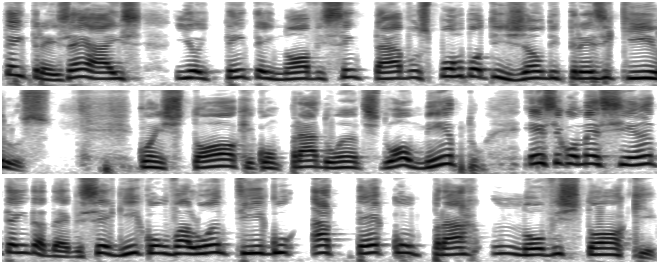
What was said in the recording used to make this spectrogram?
33,89 por botijão de 13 quilos. Com estoque comprado antes do aumento, esse comerciante ainda deve seguir com o valor antigo até comprar um novo estoque.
